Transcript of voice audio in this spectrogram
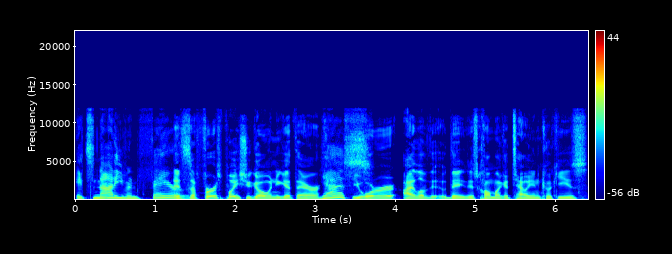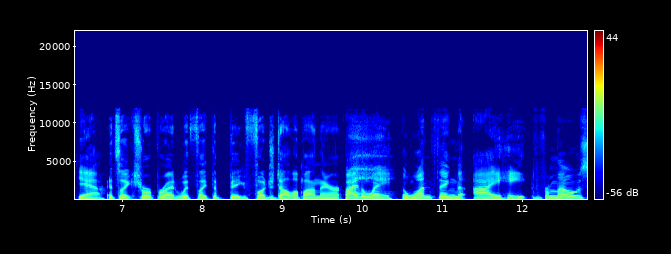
it's not even fair. It's the first place you go when you get there. Yes. You order. I love. The, they just call them like Italian cookies. Yeah. It's like shortbread with like the big fudge dollop on there. By the way, the one thing that I hate from those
